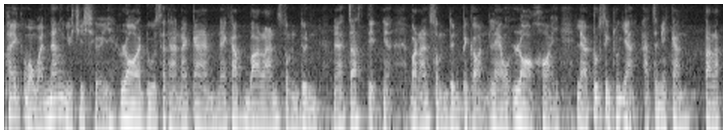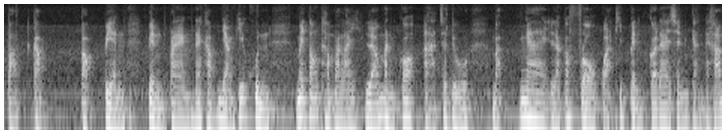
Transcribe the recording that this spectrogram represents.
ไพ่ก็บอกว่านั่งอยู่เฉยๆ รอดูสถานการณ์นะครับบาลานซ์สมดุลนะ justice เนี่ยบาลานซ์สมดุลไปก่อนแล้วรอคอย แล้วทุกสิ่งทุกอย่างอาจจะมีการตาลปัดกับ ปรับเปลี่ยนเปลี่ยนแปลงนะครับ อย่างที่คุณไม่ต้องทำอะไร แล้วมันก็อาจจะดูแบบง่ายแล้วก็โฟล์กว่าที่เป็นก็ได้เช่นกันนะครับ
